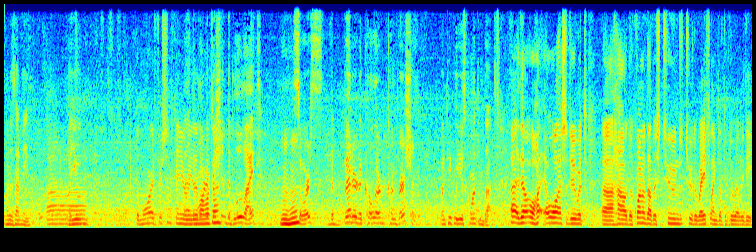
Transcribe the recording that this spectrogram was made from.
What does that mean? Are you The more efficient, can you uh, read the it one more time? The more efficient the blue light source, the better the color conversion when people use quantum dot. Uh, that all, all has to do with uh, how the quantum dot is tuned to the wavelength of the blue LED.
